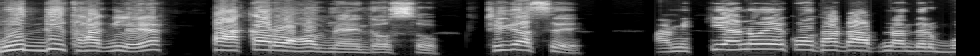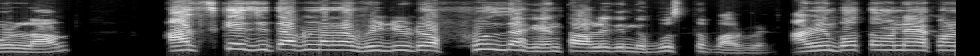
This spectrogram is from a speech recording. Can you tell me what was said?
বুদ্ধি থাকলে টাকার অভাব নেই দর্শক, ঠিক আছে? আমি কেন এই কথাটা আপনাদের বললাম? আজকে যদি আপনারা ভিডিওটা ফুল দেখেন, তাহলে কিন্তু বুঝতে পারবেন। আমি বর্তমানে এখন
